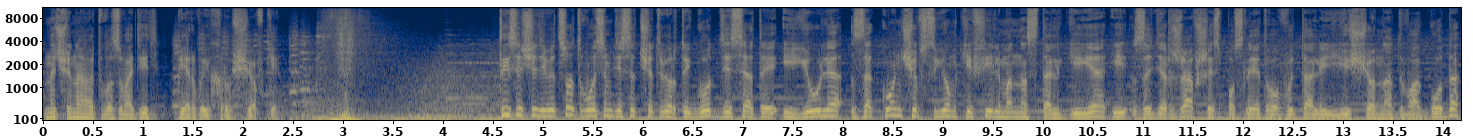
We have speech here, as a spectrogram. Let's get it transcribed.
начинают возводить первые хрущевки. 1984 год, 10 июля. Закончив съемки фильма «Ностальгия» и задержавшись после этого в Италии еще на два года,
